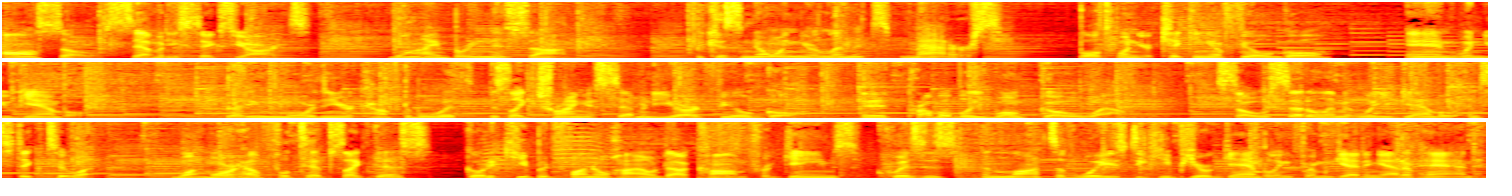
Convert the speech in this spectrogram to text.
also 76 yards. Why bring this up? Because knowing your limits matters both when you're kicking a field goal and when you gamble. Betting more than you're comfortable with is like trying a 70 yard field goal. It probably won't go well. So set a limit when you gamble and stick to it. Want more helpful tips like this? Go to keepitfunohio.com for games, quizzes, and lots of ways to keep your gambling from getting out of hand.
